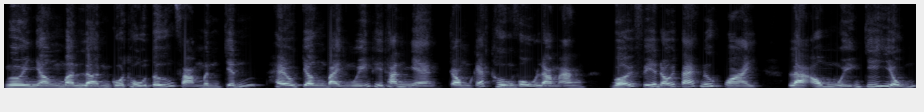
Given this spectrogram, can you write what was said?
Người nhận mệnh lệnh của Thủ tướng Phạm Minh Chính theo chân bà Nguyễn Thị Thanh Nhàn trong các thương vụ làm ăn với phía đối tác nước ngoài là ông Nguyễn Chí Dũng,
